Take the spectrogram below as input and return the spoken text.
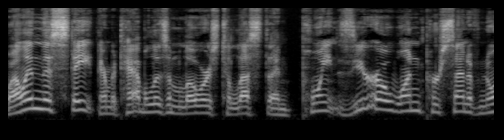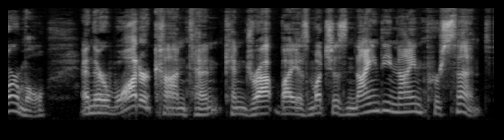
While in this state, their metabolism lowers to less than 0.01% of normal, and their water content can drop by as much as 99%.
